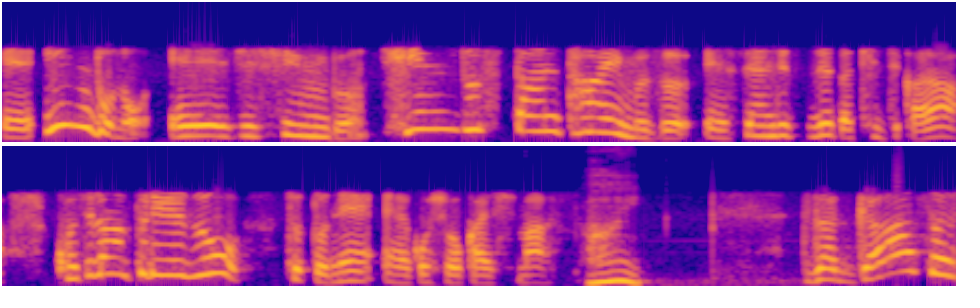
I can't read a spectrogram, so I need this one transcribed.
えーインドの英字新聞、ヒンドゥスタンタイムズ、えー先日出た記事から、こちらのフレーズをちょっとね、えーご紹介します。はい。The Gaza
